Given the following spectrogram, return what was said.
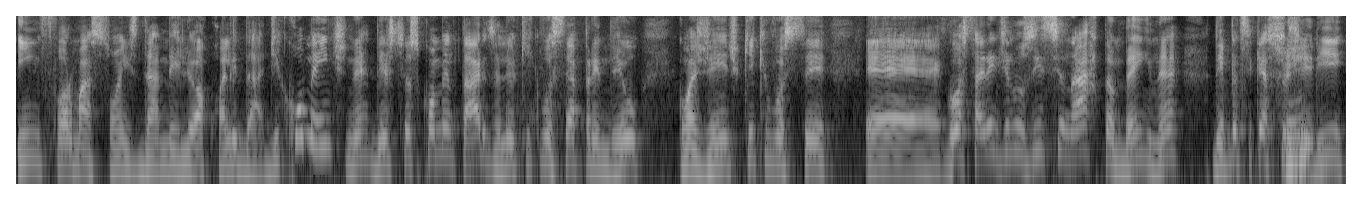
informações da melhor qualidade. E comente, né? Deixe seus comentários ali, o que, que você aprendeu com a gente, o que, que você é, gostaria de nos ensinar também, né? De repente você quer Sim. sugerir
